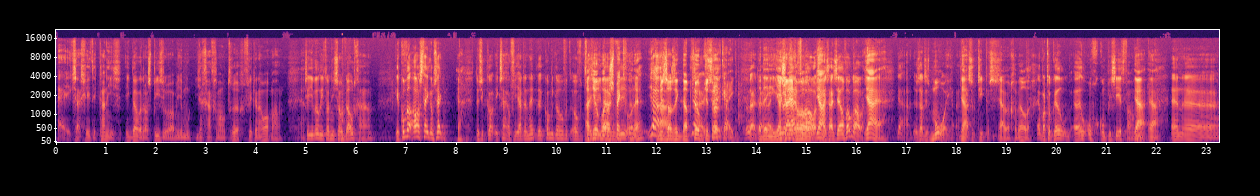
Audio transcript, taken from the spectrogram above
Eh, Ik zei, Geert, ik kan niet. Ik belde de hospice op, maar je, moet, je gaat gewoon terug. Flikker nou op, man. Ik zei, je wil hier toch niet zo doodgaan? Je kon wel alles tegen hem zeggen. Ja. Dus ik, ik zei, over, ja, dan, heb- dan kom ik over, over Had twee, je ook wel respect voor, hè? Tenminste, als ik dat filmpje terugkijk, Ja, dan ja, denk eerlijkheid zei voor gewoon- alles. ja. Hij zei zelf ook alles. Ja, ja. Ja, dus dat is mooi, ja, Ja. dat soort types. Ja, wel geweldig. Er wordt ook heel, heel ongecompliceerd van. Ja, ja. En eh,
